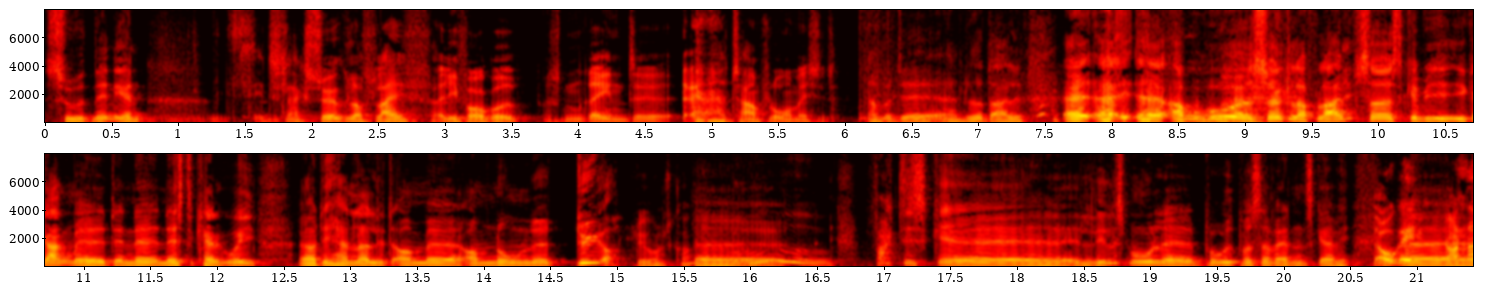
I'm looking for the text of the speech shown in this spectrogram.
suget den ind igen. Det er et slags circle of life er lige foregået sådan rent øh, tarmflora-mæssigt. Jamen, det øh, lyder dejligt. Uh, uh, uh, apropos uh, Circle of Life, så skal vi i gang med den uh, næste kategori, og det handler lidt om, uh, om nogle uh, dyr. Løvens konge? Uh, Uh. Faktisk uh, en lille smule uh, på ude på savannen skal vi. Okay, nå, nå.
